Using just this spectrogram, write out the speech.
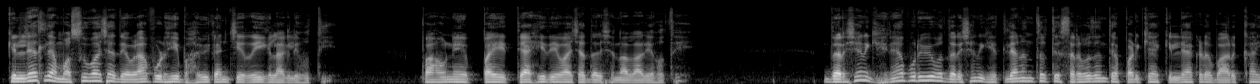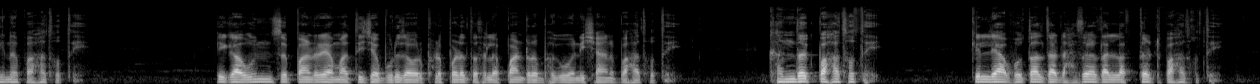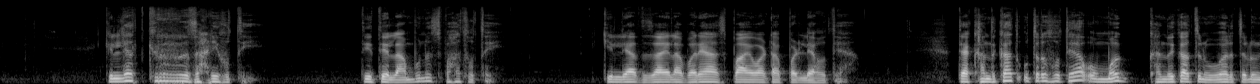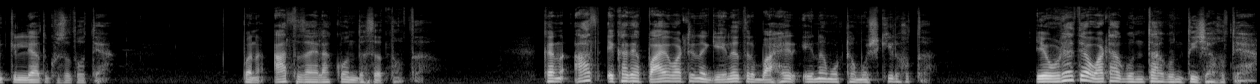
किल्ल्यातल्या मसुबाच्या देवळापुढेही भाविकांची रेग लागली होती. पाहुणे पै त्याही देवाच्या दर्शनाला आले होते. दर्शन घेण्यापूर्वी व दर्शन घेतल्यानंतर ते सर्वजण त्या पडक्या किल्ल्याकडे बारकाईनं पाहत होते. एका उंच पांढऱ्या मातीच्या बुरुजावर फडफडत असलेलं पांढरं भगवं निशाण पाहत होते. खंदक पाहत होते. किल्ल्याभोवतालचा ढासळत आलेला तट पाहत होते. किल्ल्यात किर्र झाडी होती. ती ते लांबूनच पाहत होते. किल्ल्यात जायला बऱ्याच पायवाटा पडल्या होत्या. त्या खंदकात उतरत होत्या व मग खंदकातून वर चढून किल्ल्यात घुसत होत्या. पण आत जायला कोण दसत नव्हतं. कारण आत एखाद्या पायवाटेनं गेलं तर बाहेर येणं मोठं मुश्किल होतं. एवढ्या त्या वाटा गुंतागुंतीच्या होत्या.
